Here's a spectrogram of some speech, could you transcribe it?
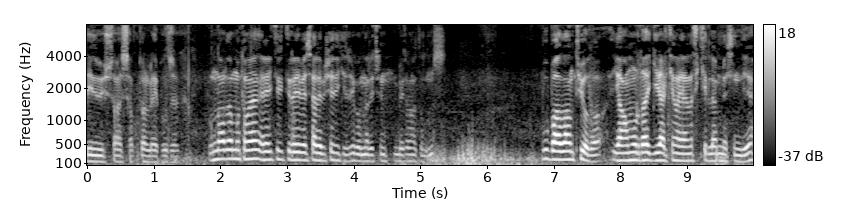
Yine üstü ahşaplarla yapılacak. Bunlar da muhtemelen elektrik direği vesaire bir şey dikilecek. Onlar için beton atılmış. Bu bağlantı yolu. Yağmurda girerken ayağınız kirlenmesin diye,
